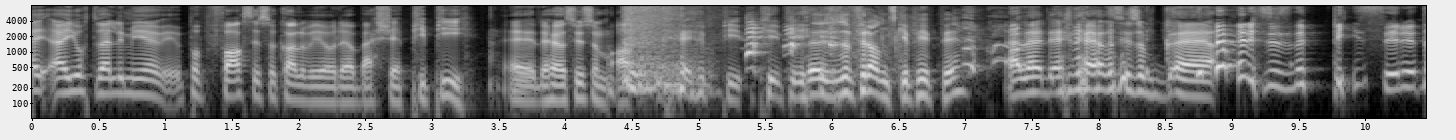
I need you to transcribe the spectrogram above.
jeg, jeg har gjort veldig mye På farsi så kaller vi jo det å bæsje pipi. Eh, Det høres ut som pi, pipi. Det høres ut som franske Pippi. Eller det, det høres ut som eh, Høres ut som du pisser ut.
